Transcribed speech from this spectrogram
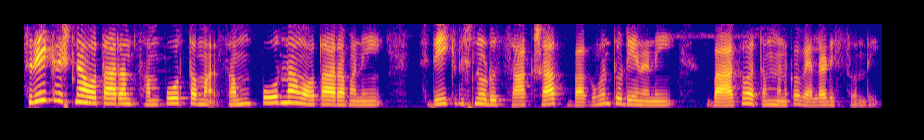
శ్రీకృష్ణ అవతారం సంపూర్తమ సంపూర్ణ అవతారమని శ్రీకృష్ణుడు సాక్షాత్ భగవంతుడేనని భాగవతం మనకు వెల్లడిస్తుంది.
